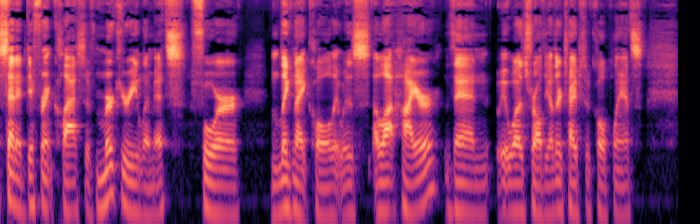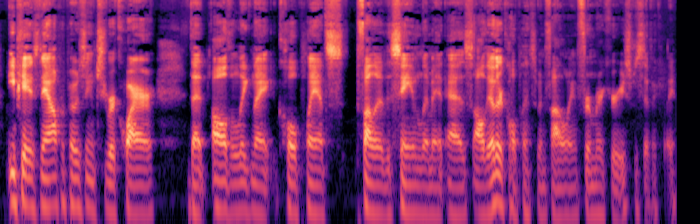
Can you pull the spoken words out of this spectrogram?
set a different class of mercury limits for lignite coal. It was a lot higher than it was for all the other types of coal plants. EPA is now proposing to require that all the lignite coal plants follow the same limit as all the other coal plants have been following for mercury specifically.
